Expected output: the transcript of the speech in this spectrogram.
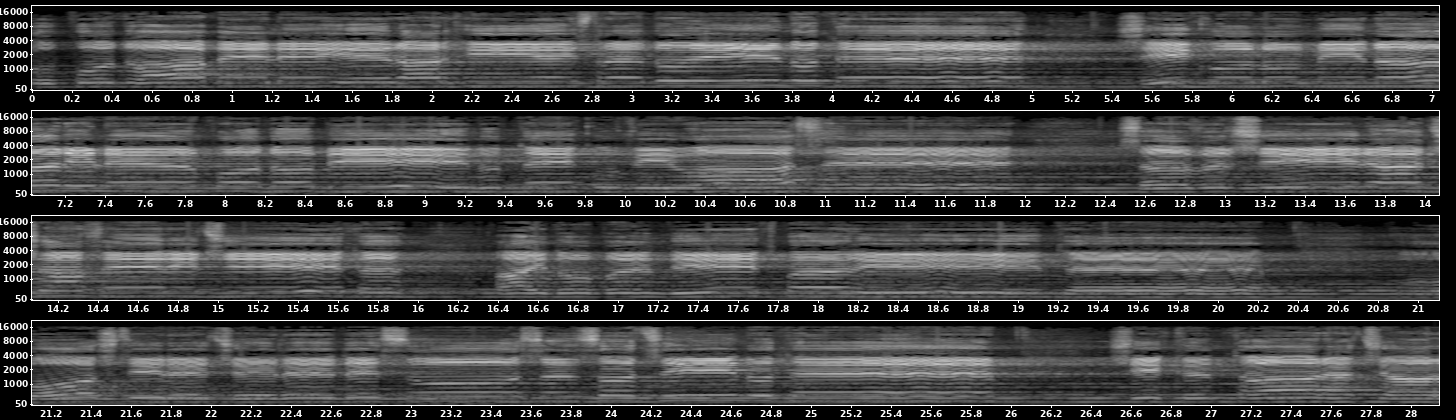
cu podoabele ierarhiei străduindu-te și cu luminările împodobindu-te cu vioase, săvârșirea ai dobândit, Părinte, cu oștile cele de sus însoțindu-te și cântarea cea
